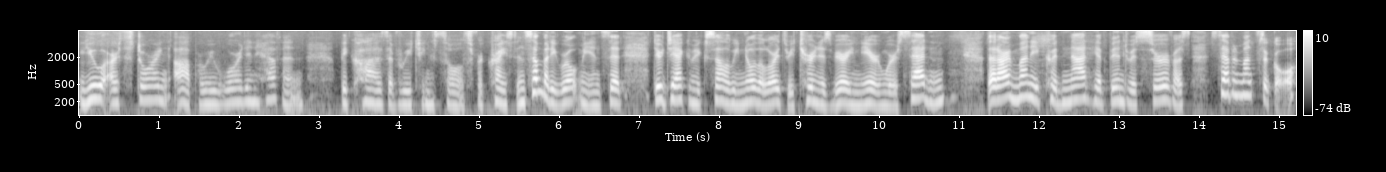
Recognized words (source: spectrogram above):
you are storing up a reward in heaven because of reaching souls for Christ. And somebody wrote me and said, Dear Jack McSell, we know the Lord's return is very near, and we're saddened that our money could not have been to serve us seven months ago.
